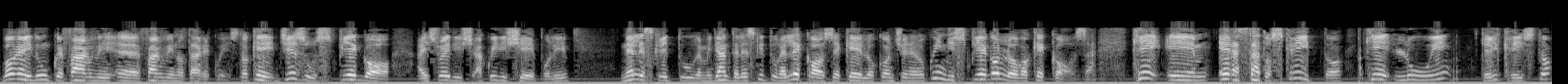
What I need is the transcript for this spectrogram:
vorrei dunque farvi, eh, farvi notare questo, che Gesù spiegò suoi, a quei discepoli nelle scritture, mediante le scritture, le cose che lo concernevano. Quindi spiegò loro che cosa? Che eh, era stato scritto che lui, che il Cristo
